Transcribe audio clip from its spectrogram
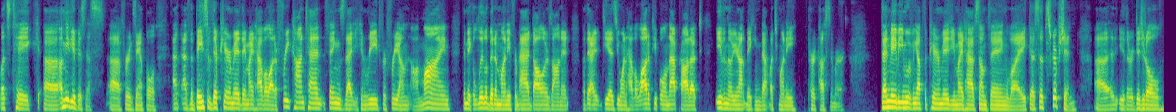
let's take uh, a media business. Uh, for example, at, at, the base of their pyramid, they might have a lot of free content, things that you can read for free on online. They make a little bit of money from ad dollars on it, but the idea is you want to have a lot of people in that product, even though you're not making that much money per customer. Then maybe moving up the pyramid, you might have something like a subscription, uh, either a digital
